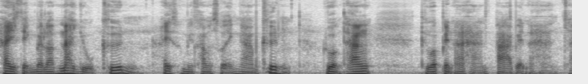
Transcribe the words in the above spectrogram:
ให้สิ่งแวดล้อมน่าอยู่ขึ้น ให้มีความสวยงามขึ้น รวมทั้งถือว่าเป็นอาหารตาเป็นอาหารใจ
